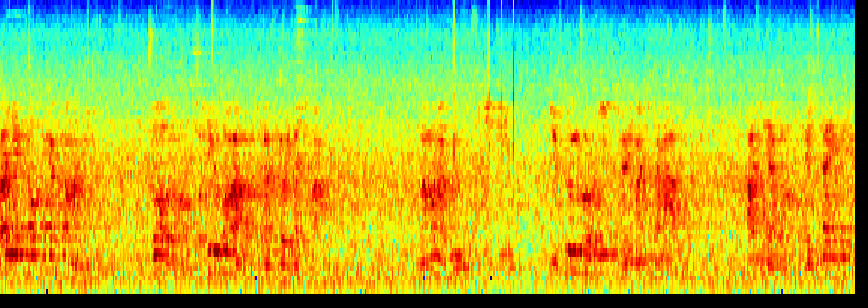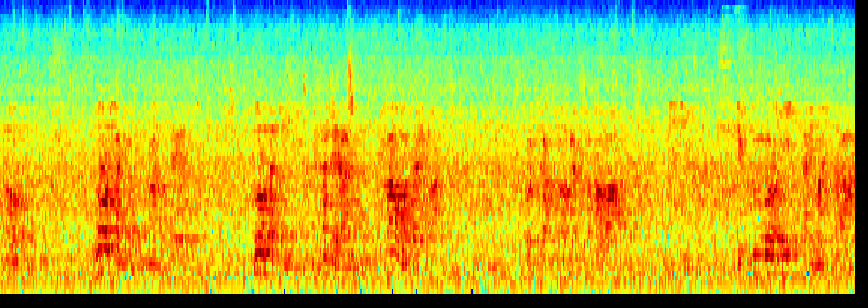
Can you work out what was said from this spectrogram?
来園のお客様にゾウのお昼ご飯をお知らせをいたしますまもなく7時10分頃になりましたがアジアの熱帯雨林ゾウゾにおきましてゾウたちに餌である草を与えますご近くのお客様は7時10分頃になりました。ら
